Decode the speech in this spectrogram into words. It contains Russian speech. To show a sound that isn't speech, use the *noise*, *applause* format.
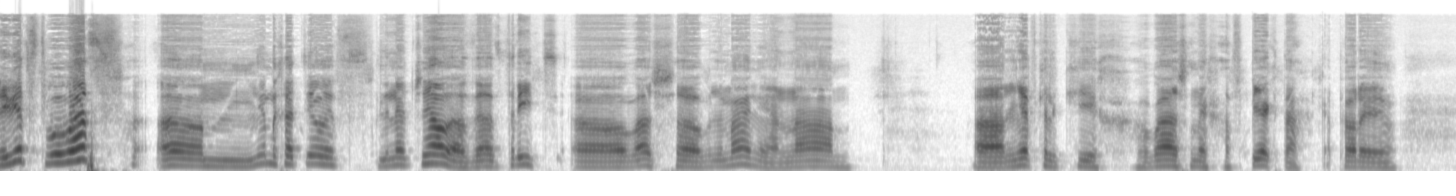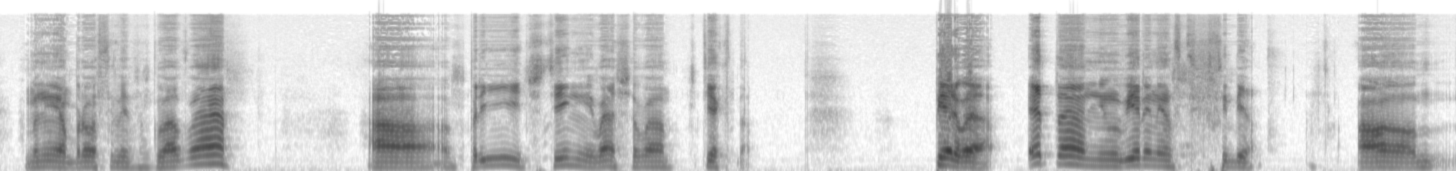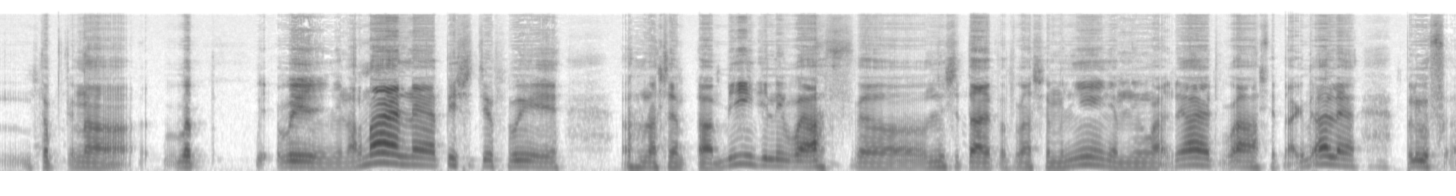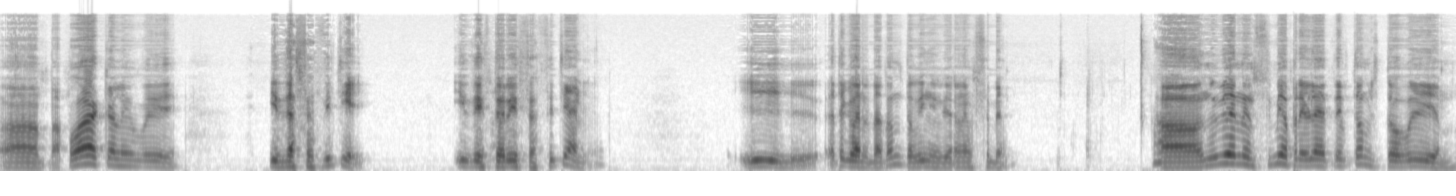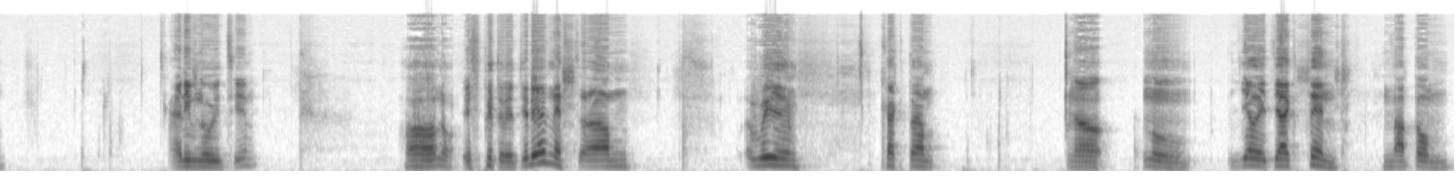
Приветствую вас. Э, мне бы хотелось для начала заострить э, ваше внимание на э, нескольких важных аспектах, которые мне бросились в глаза э, при чтении вашего текста. Первое. Это неуверенность в себе а, собственно, вот вы ненормальная, пишете вы, значит, обидели вас, э, не считают вас вашим мнением, не уважают вас и так далее, плюс э, поплакали вы из-за соцсетей, из-за истории с соцсетями. И это говорит о том, что вы не уверены в себе. А, неуверенность в себе проявляется в том, что вы ревнуете, а, ну, испытываете ревность, а, вы как-то, а, ну, делаете акцент на том,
